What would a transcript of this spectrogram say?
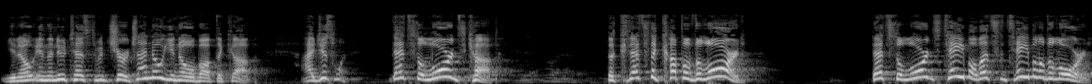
you know, in the New Testament church. I know you know about the cup. I just want, that's the Lord's cup. The, that's the cup of the Lord. That's the Lord's table. That's the table of the Lord.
